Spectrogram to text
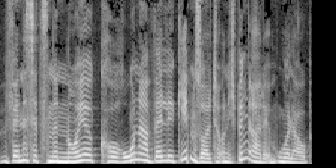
wenn es jetzt eine neue Corona-Welle geben sollte und ich bin gerade im Urlaub?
